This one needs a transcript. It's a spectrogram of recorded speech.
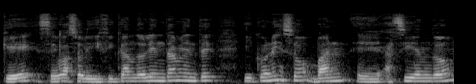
que se va solidificando lentamente y con eso van eh, haciendo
